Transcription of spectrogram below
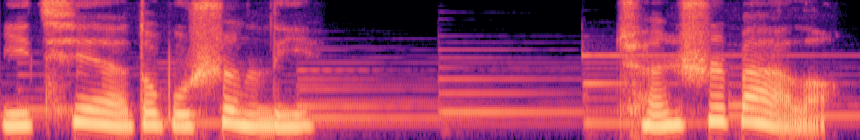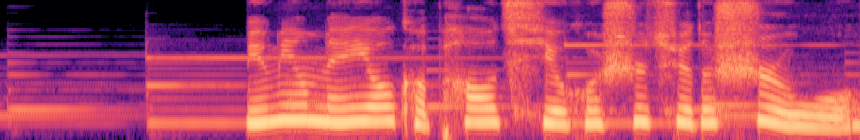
一切都不顺利，全失败了。明明没有可抛弃或失去的事物。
